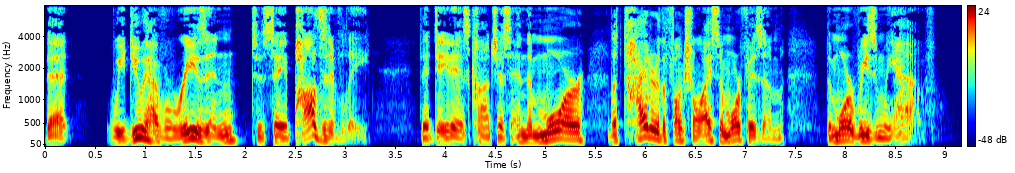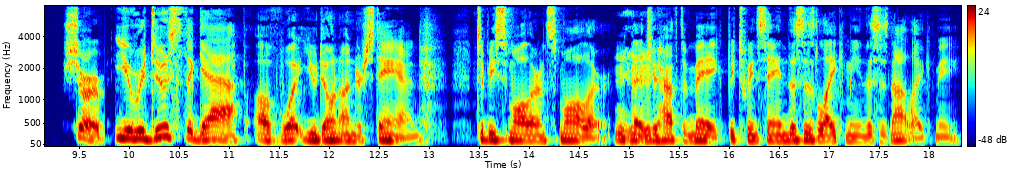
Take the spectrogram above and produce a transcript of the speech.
That we do have reason to say positively that data is conscious, and the more, the tighter the functional isomorphism, the more reason we have. Sure. You reduce the gap of what you don't understand to be smaller and smaller mm-hmm. that you have to make between saying this is like me and this is not like me.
